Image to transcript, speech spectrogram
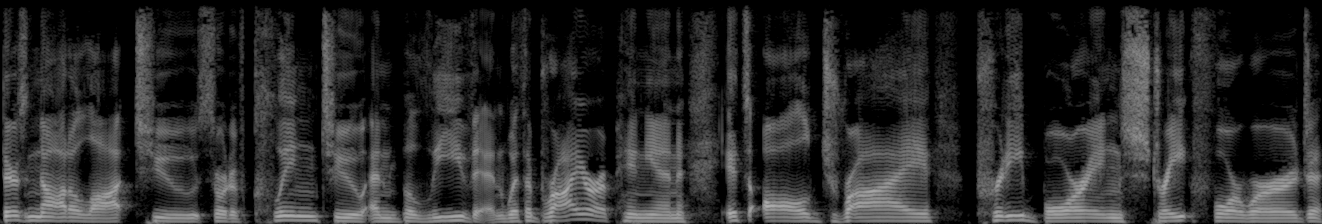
there's not a lot to sort of cling to and believe in. With a Breyer opinion, it's all dry, pretty boring, straightforward,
